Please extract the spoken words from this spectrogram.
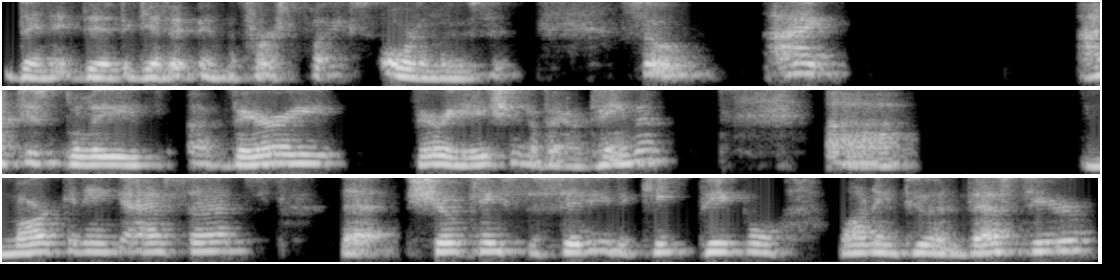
than it did to get it in the first place or to lose it. So I, I just believe a very variation of entertainment, uh, marketing assets that showcase the city to keep people wanting to invest here,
